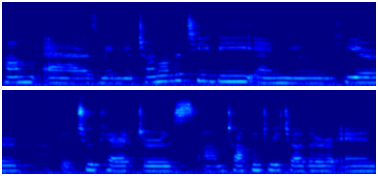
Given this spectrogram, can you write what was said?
come as maybe you turn on the TV and you hear the two characters um, talking to each other, and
